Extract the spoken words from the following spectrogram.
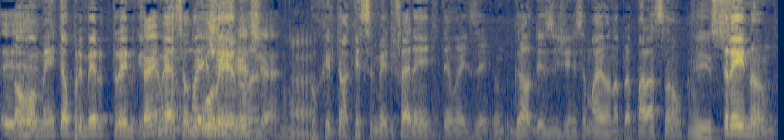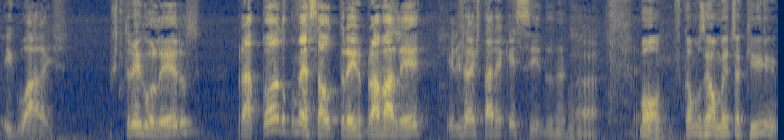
é- Normalmente é o primeiro treino que começa é o uma do goleiro, né? é. Porque ele tem um aquecimento diferente, tem um, um grau de exigência maior na preparação. Isso. Treinam iguais os três goleiros, para quando começar o treino para valer, eles já estarem aquecidos, né? É. Bom, ficamos realmente aqui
